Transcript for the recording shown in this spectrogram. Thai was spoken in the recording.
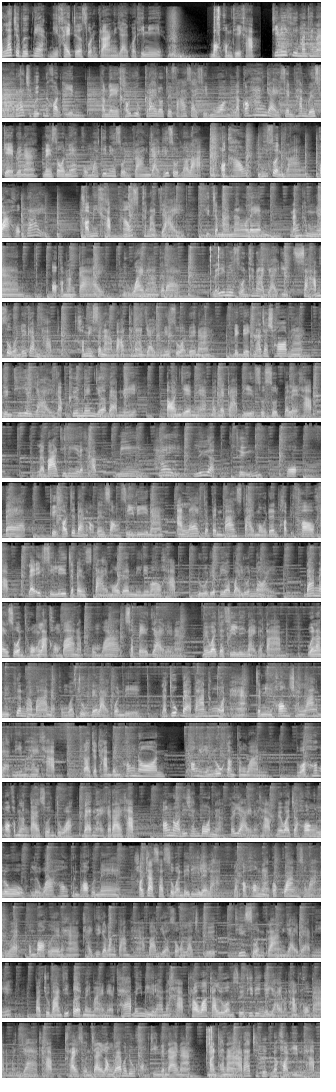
นราชพฤกษ์เนี่ยมีใครเจอส่วนกลางใหญ่กว่าที่นี่ บอกผมทีครับ ที่นี่คือมันธนาราชพฤกษ์นครอินทร์ทำเลเขาอยู่ใกล้รถไฟฟ้าสายสีม่วง แล้วก็ห้างใหญ่เซ็นทรัลเวสเกตด้วยนะ ในโซนเนี้ยผมว่าที่นี่ส่วนกลางใหญ่ที่สุดแล้วล่ะ เพราะเขามีส่วนกลางกว่า 6ไร่เขามีขับเฮาส์ขนาดใหญ่ที่จะมานั่งเล่น นั่งทำงาน ออกกำลังกาย หรือว่ายน้ำก็ได้ และยังมีสวนขนาดใหญ่อีก 3 สวนด้วยกันครับ เขามีสนามบาสขนาดใหญ่อยู่ในสวนด้วยนะ เด็กๆ น่าจะชอบนะ พื้นที่ใหญ่ๆ กับเครื่องเล่นเยอะแบบนี้ ตอนเย็นเนี่ยบรรยากาศดีสุดๆ ไปเลยครับ และบ้านที่นี่นะครับ มีให้เลือกถึง 6 แบบ คือเขาจะแบ่งออกเป็น 2 ซีรีส์นะ อันแรกจะเป็นบ้านสไตล์โมเดิร์นท็อปิคอลครับ และอีกซีรีส์จะเป็นสไตล์โมเดิร์นมินิมอลครับ ดูเรียบๆวัยรุ่นหน่อย ด้านในส่วนโถงหลักของบ้านนะผมว่าสเปซใหญ่เลยนะ ไม่ว่าจะซีรีส์ไหนก็ตาม เวลามีเพื่อนมาบ้านเนี่ยผมว่าจุได้หลายคนดี และทุกแบบบ้านทั้งหมดนะฮะจะมีห้องชั้นล่างแบบนี้มาให้ครับ เราจะทำเป็นห้องนอน ห้องเลี้ยงลูกตอนกลางวัน รือว่าห้องออกกำลังกายส่วนตัวแบบไหนก็ได้ครับ ห้องนอนที่ชั้นบนเนี่ยก็ใหญ่นะครับ ไม่ว่าจะห้องลูกหรือว่าห้องคุณพ่อคุณแม่ เขาจัดสัดส่วนได้ดีเลยล่ะ แล้วก็ห้องน้ำก็กว้างสว่างด้วย ผมบอกเลยนะฮะใครที่กำลังตามหาบ้านเดี่ยวโซนราชพฤกษ์ที่ส่วนกลางใหญ่แบบนี้ ปัจจุบันที่เปิดใหม่ๆเนี่ยแทบไม่มีแล้วนะครับเพราะว่าการรวมซื้อที่ดินใหญ่ๆมาทำโครงการมันยากครับใครสนใจลองแวะมาดูของจริงกันได้นะ มันธนาราชพฤกษ์นครอินทร์ครับ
